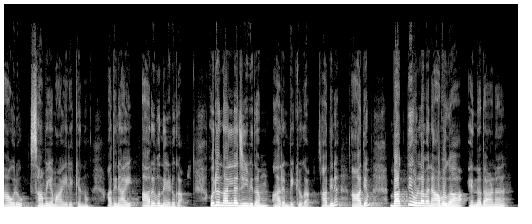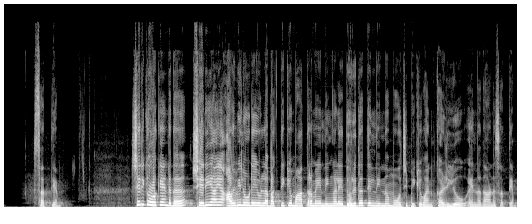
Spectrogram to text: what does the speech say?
ആ ഒരു സമയമായിരിക്കുന്നു. അതിനായി അറിവ് നേടുക. ഒരു നല്ല ജീവിതം ആരംഭിക്കുക. അതിന് ആദ്യം ഭക്തിയുള്ളവനാവുക എന്നതാണ് സത്യം. ശരിക്കും ഓർക്കേണ്ടത് ശരിയായ അറിവിലൂടെയുള്ള ഭക്തിക്കു മാത്രമേ നിങ്ങളെ ദുരിതത്തിൽ നിന്നും മോചിപ്പിക്കുവാൻ കഴിയൂ എന്നതാണ് സത്യം.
